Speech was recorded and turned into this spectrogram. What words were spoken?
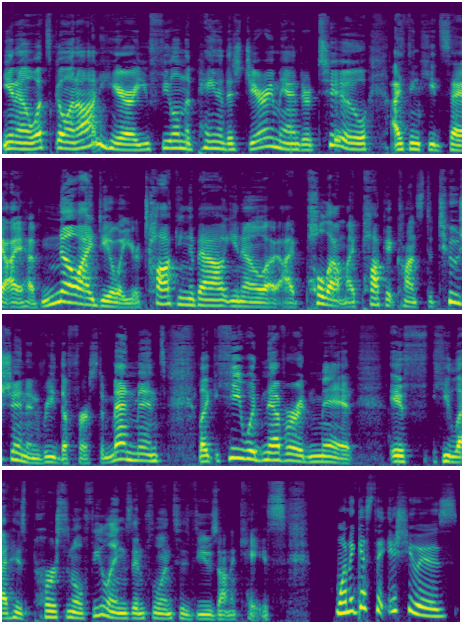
you know, what's going on here? Are you feeling the pain of this gerrymander too? I think he'd say, I have no idea what you're talking about. You know, I, I pull out my pocket constitution and read the First Amendment. Like, he would never admit if he let his personal feelings influence his views on a case. Well, I guess the issue is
